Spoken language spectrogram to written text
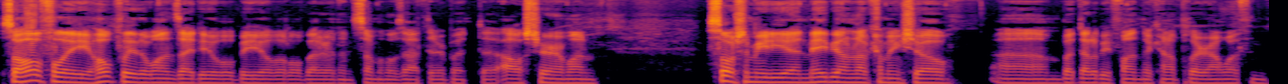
so hopefully, hopefully the ones I do will be a little better than some of those out there. But uh, I'll share them on social media and maybe on an upcoming show. Um, but that'll be fun to kind of play around with and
